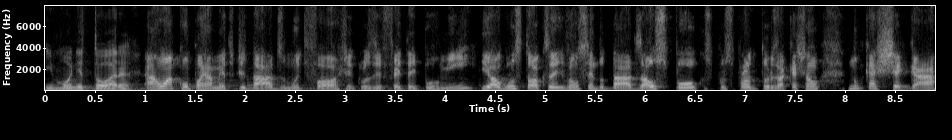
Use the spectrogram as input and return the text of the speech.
E monitora. Há um acompanhamento de dados muito forte, inclusive feito aí por mim, e alguns toques aí vão sendo dados aos poucos para os produtores. A questão nunca é chegar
